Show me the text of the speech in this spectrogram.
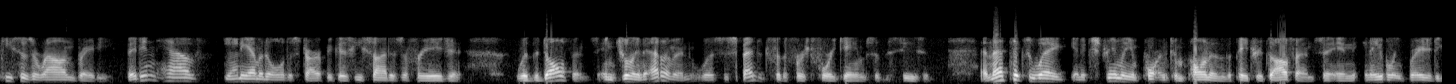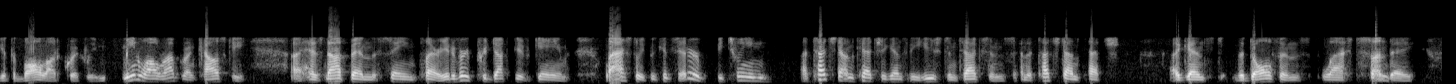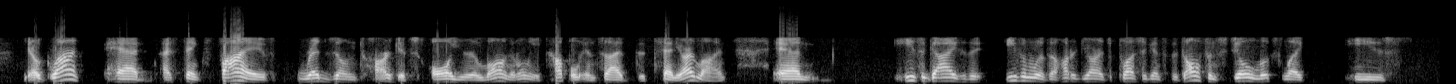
pieces around Brady. They didn't have Danny Amendola to start because he signed as a free agent with the Dolphins. And Julian Edelman was suspended for the first four games of the season. And that takes away an extremely important component of the Patriots offense in enabling Brady to get the ball out quickly. Meanwhile, Rob Gronkowski uh, has not been the same player. He had a very productive game last week, but consider between a touchdown catch against the Houston Texans and a touchdown catch against the Dolphins last Sunday, you know, Gronk had, I think, five red zone targets all year long and only a couple inside the 10 yard line. And he's a guy that, even with 100 yards plus against the Dolphins, still looks like he's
